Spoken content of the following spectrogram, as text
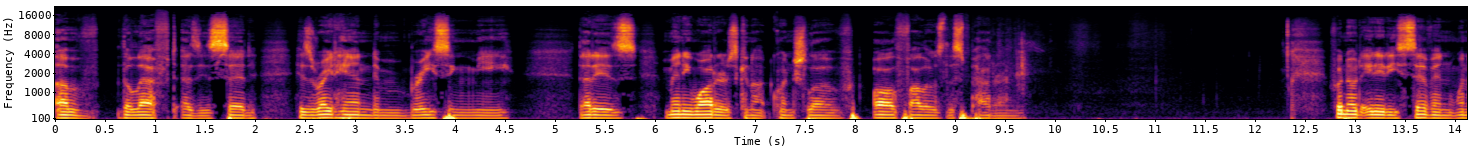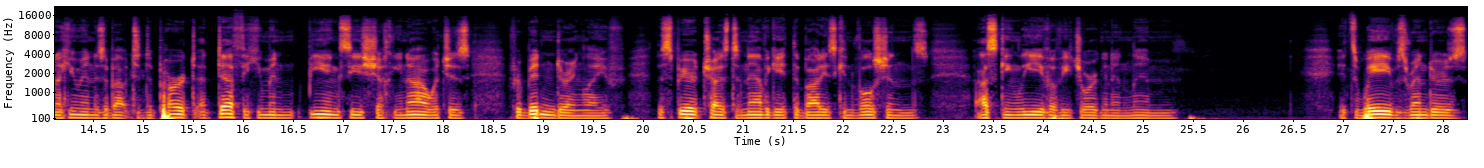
of the left, as is said, his right hand embracing me. That is, many waters cannot quench love. All follows this pattern. Footnote 887 When a human is about to depart at death, a human being sees Shekhinah, which is forbidden during life. The spirit tries to navigate the body's convulsions, asking leave of each organ and limb. Its waves renders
